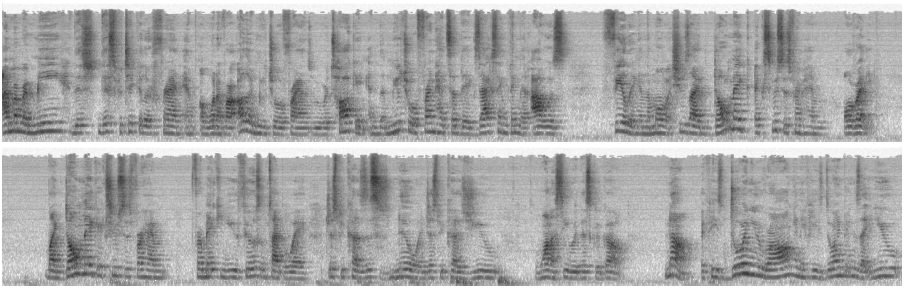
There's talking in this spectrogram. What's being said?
I remember me, this this particular friend, and uh, one of our other mutual friends. We were talking, and the mutual friend had said the exact same thing that I was feeling in the moment. She was like, "Don't make excuses for him already. Like, don't make excuses for him for making you feel some type of way just because this is new and just because you want to see where this could go. No, if he's doing you wrong and if he's doing things that you,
